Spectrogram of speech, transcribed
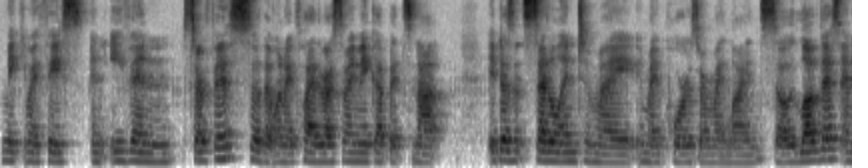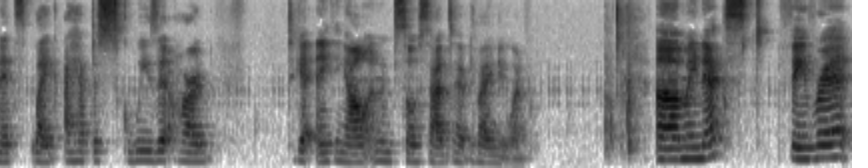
making my face an even surface so that when I apply the rest of my makeup, it's not, it doesn't settle into my, in my pores or my lines. So I love this and it's like, I have to squeeze it hard to get anything out and I'm so sad so I have to buy a new one. Uh, my next favorite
